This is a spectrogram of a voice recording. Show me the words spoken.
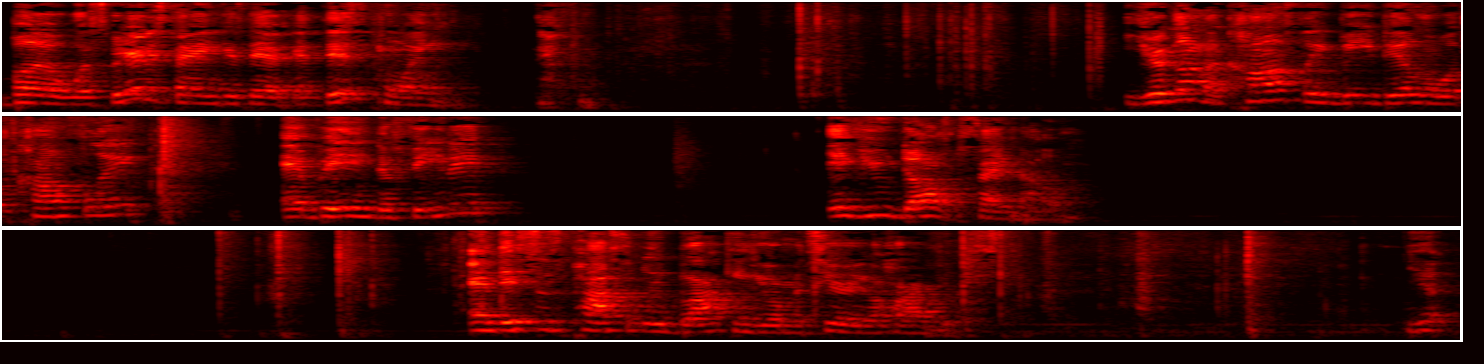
But what Spirit is saying is that at this point, you're going to constantly be dealing with conflict and being defeated if you don't say no. And this is possibly blocking your material harvest. Yep.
